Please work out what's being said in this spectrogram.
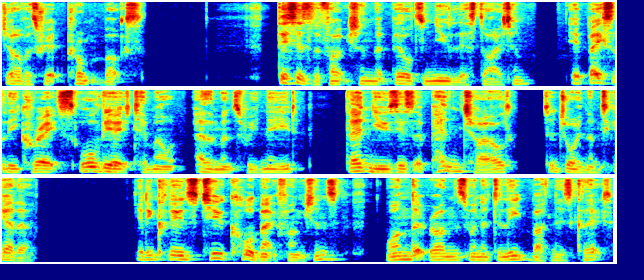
JavaScript prompt box. This is the function that builds a new list item. It basically creates all the HTML elements we need, then uses append child to join them together. It includes two callback functions, one that runs when a delete button is clicked,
